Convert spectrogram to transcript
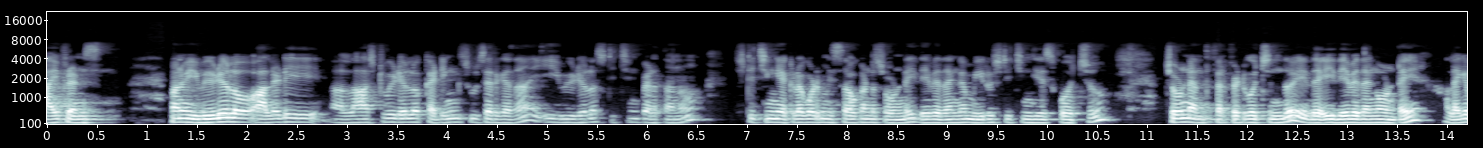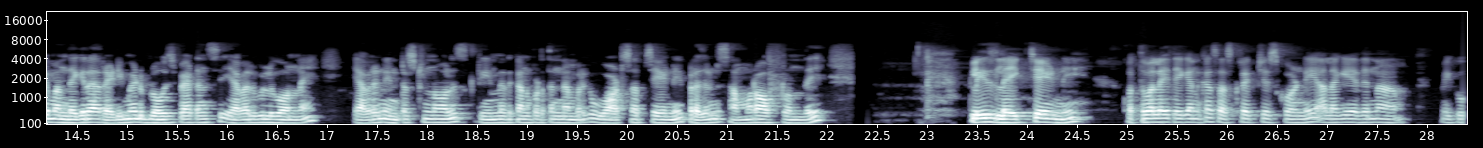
హాయ్ ఫ్రెండ్స్ మనం ఈ వీడియోలో ఆల్రెడీ లాస్ట్ వీడియోలో కటింగ్ చూశారు కదా? ఈ వీడియోలో స్టిచ్చింగ్ పెడతాను. స్టిచ్చింగ్ ఎక్కడ కూడా మిస్ అవ్వకుండా చూడండి. ఇదే విధంగా మీరు స్టిచ్చింగ్ చేసుకోవచ్చు. చూడండి ఎంత పర్ఫెక్ట్గా వచ్చిందో. ఇదే ఇదే విధంగా ఉంటాయి. అలాగే మన దగ్గర రెడీమేడ్ బ్లౌజ్ ప్యాటర్న్స్ అవైలబుల్గా ఉన్నాయి. ఎవరైనా ఇంట్రెస్ట్ ఉన్న వాళ్ళు స్క్రీన్ మీద కనపడుతున్న నెంబర్కి వాట్సాప్ చేయండి. ప్రజెంట్ సమ్మర్ ఆఫర్ ఉంది. ప్లీజ్ లైక్ చేయండి. కొత్త వాళ్ళు అయితే కనుక సబ్స్క్రైబ్ చేసుకోండి. అలాగే ఏదైనా మీకు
